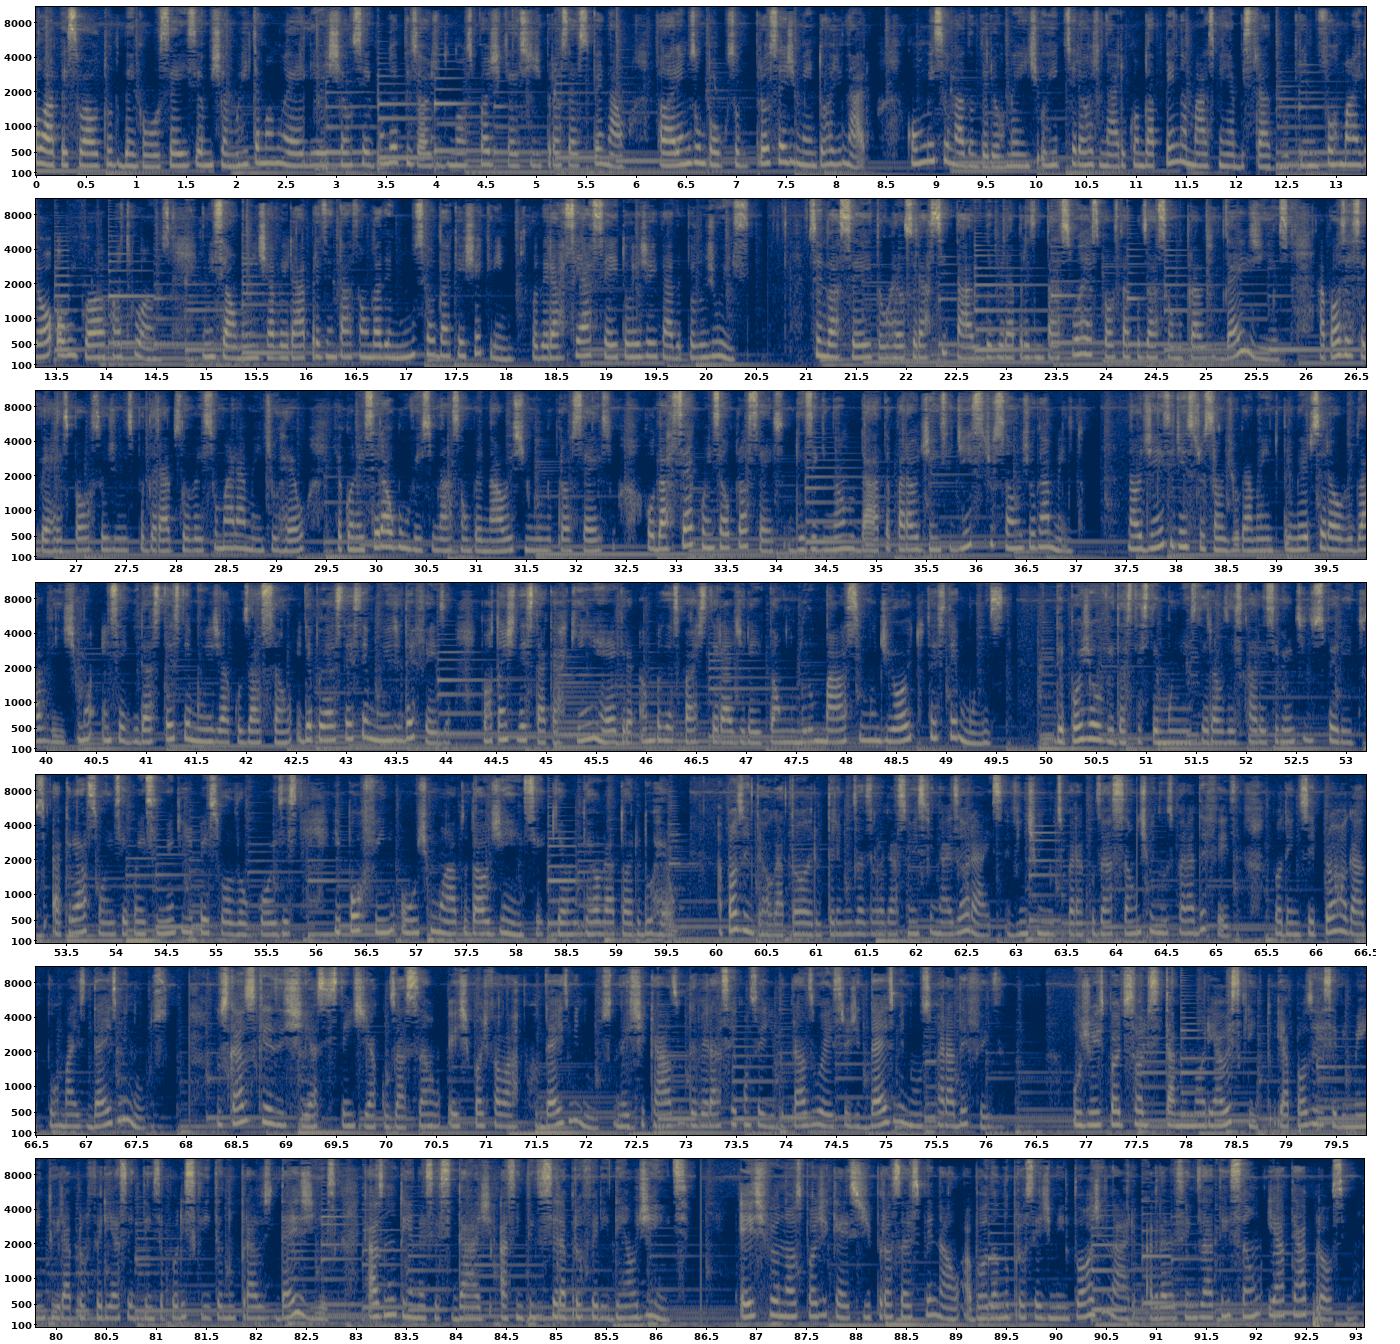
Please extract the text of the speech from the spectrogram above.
Olá pessoal, tudo bem com vocês? Eu me chamo Rita Manoel e este é o segundo episódio do nosso podcast de processo penal. Falaremos um pouco sobre procedimento ordinário. Como mencionado anteriormente, o rito será ordinário quando a pena máxima em abstrato do crime for maior ou igual a 4 anos. Inicialmente, haverá a apresentação da denúncia ou da queixa-crime, que poderá ser aceita ou rejeitada pelo juiz. Sendo aceita, o réu será citado e deverá apresentar sua resposta à acusação no prazo de 10 dias. Após receber a resposta, o juiz poderá absolver sumariamente o réu, reconhecer algum vício na ação penal extinguindo o processo ou dar sequência ao processo, designando data para a audiência de instrução e julgamento. Na audiência de instrução e julgamento, primeiro será ouvido a vítima, em seguida as testemunhas de acusação e depois as testemunhas de defesa. Importante destacar que, em regra, ambas as partes terão direito a um número máximo de oito testemunhas. Depois de ouvidas as testemunhas, terá os esclarecimentos dos peritos, criações, reconhecimento de pessoas ou coisas e, por fim, o último ato da audiência, que é o interrogatório do réu. Após o interrogatório, teremos as alegações finais orais, 20 minutos para a acusação e 20 minutos para a defesa, podendo ser prorrogado por mais 10 minutos. Nos casos que existir assistente de acusação, este pode falar por 10 minutos. Neste caso, deverá ser concedido prazo extra de 10 minutos para a defesa. O juiz pode solicitar memorial escrito e, após o recebimento, irá proferir a sentença por escrita no prazo de 10 dias. Caso não tenha necessidade, a sentença será proferida em audiência. Este foi o nosso podcast de processo penal, abordando o procedimento ordinário. Agradecemos a atenção e até a próxima.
